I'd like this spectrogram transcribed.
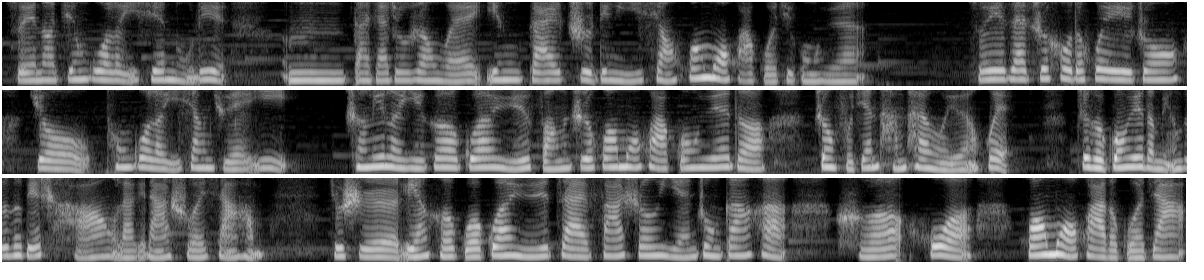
所以呢，经过了一些努力，嗯，大家就认为应该制定一项荒漠化国际公约。所以在之后的会议中，就通过了一项决议。成立了一个关于防治荒漠化公约的政府间谈判委员会。这个公约的名字特别长，我来给大家说一下哈，就是联合国关于在发生严重干旱和或荒漠化的国家，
